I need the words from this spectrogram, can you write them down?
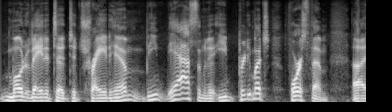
motivated to to trade him. He, he, asked them to. He pretty much forced them. Uh,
